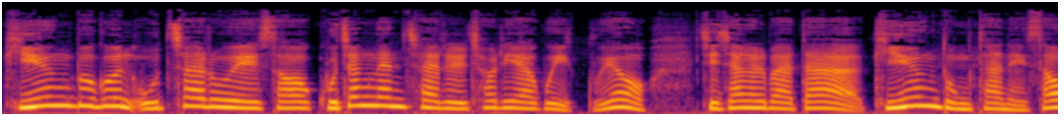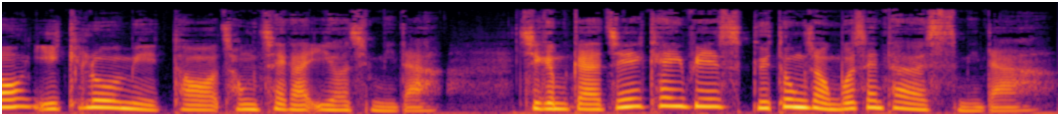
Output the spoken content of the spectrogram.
기흥 부근 5차로에서 고장난 차를 처리하고 있고요. 지장을 받아 기흥 동탄에서 2km 정체가 이어집니다. 지금까지 KBS 교통정보센터였습니다.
